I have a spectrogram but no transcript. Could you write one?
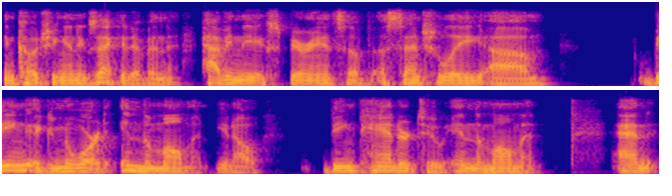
and coaching an executive and having the experience of essentially um, being ignored in the moment, you know, being pandered to in the moment. And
